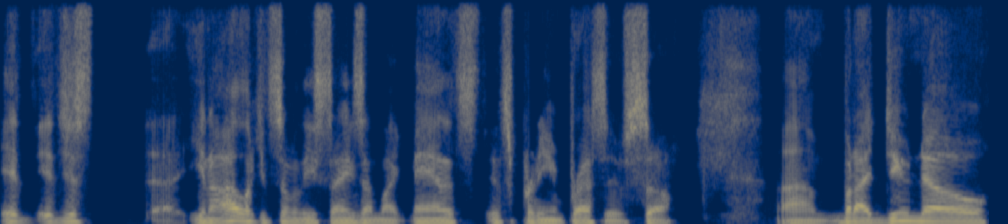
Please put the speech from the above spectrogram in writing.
it, it just, uh, you know, I look at some of these things, I'm like, man, it's, it's pretty impressive. So, um, but I do know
